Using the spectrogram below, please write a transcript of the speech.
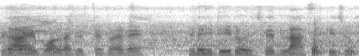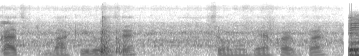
প্রায় বলা যেতে পারে রেডি রয়েছে। লাস্ট কিছু কাজ বাকি রয়েছে। চলো, দেখো একবার।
